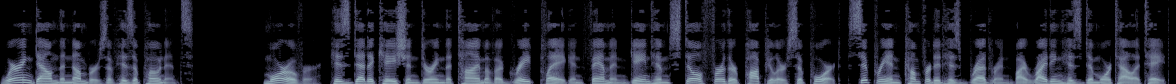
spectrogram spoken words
wearing down the numbers of his opponents. Moreover, his dedication during the time of a great plague and famine gained him still further popular support. Cyprian comforted his brethren by writing his De Mortalitate,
